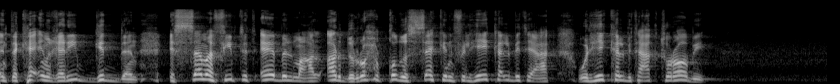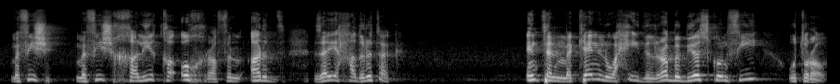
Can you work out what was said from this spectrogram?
انت كائن غريب جدا. السماء فيه بتتقابل مع الأرض. الروح القدس ساكن في الهيكل بتاعك والهيكل بتاعك ترابي. مفيش مفيش خليقة أخرى في الأرض زي حضرتك. انت المكان الوحيد اللي الرب بيسكن فيه وتراب.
